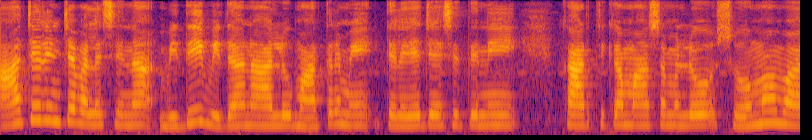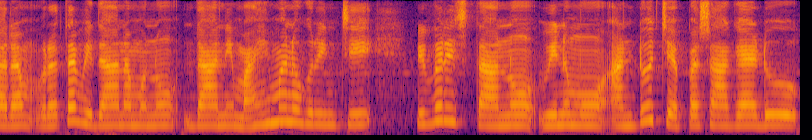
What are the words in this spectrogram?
ఆచరించవలసిన విధి విధానాలు మాత్రమే తెలియజేసి తిని కార్తీక మాసములో సోమవారం వ్రత విధానమును దాని మహిమను గురించి వివరిస్తాను వినుము అంటూ చెప్పసాగాడు.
